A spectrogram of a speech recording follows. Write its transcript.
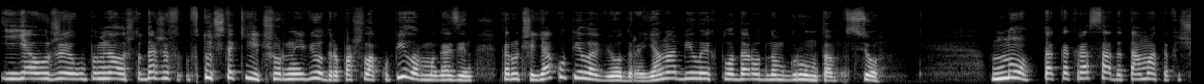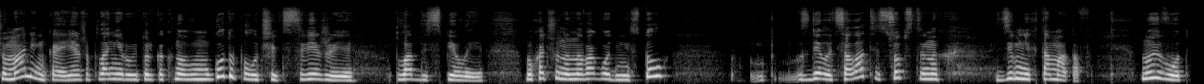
И я уже упоминала, что даже в точно такие черные ведра пошла, купила в магазин. Короче, я купила ведра, я набила их плодородным грунтом, все, но так как рассада томатов еще маленькая, я же планирую только к Новому году получить свежие плоды спелые. Но хочу на новогодний стол сделать салат из собственных зимних томатов. Ну и вот.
